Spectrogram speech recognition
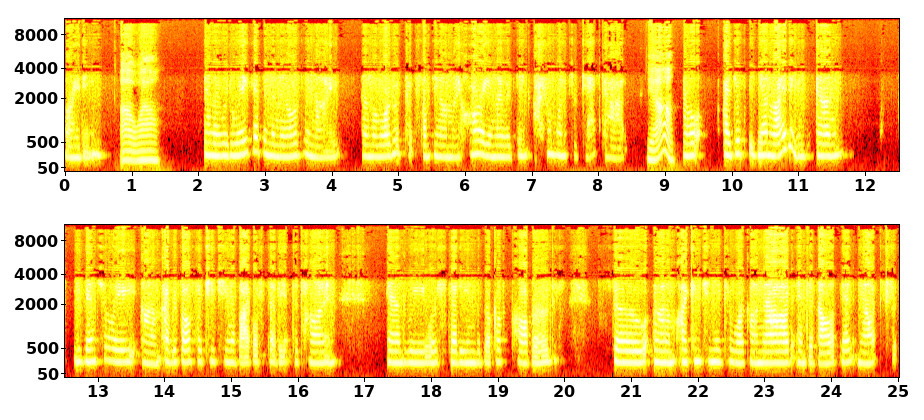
writing. Oh wow. And I would wake up in the middle of the night and the Lord would put something on my heart and I would think, I don't want to forget that. Yeah. So I just began writing and eventually, um, I was also teaching a Bible study at the time, and we were studying the book of Proverbs. So um, I continued to work on that and develop it. Now it's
